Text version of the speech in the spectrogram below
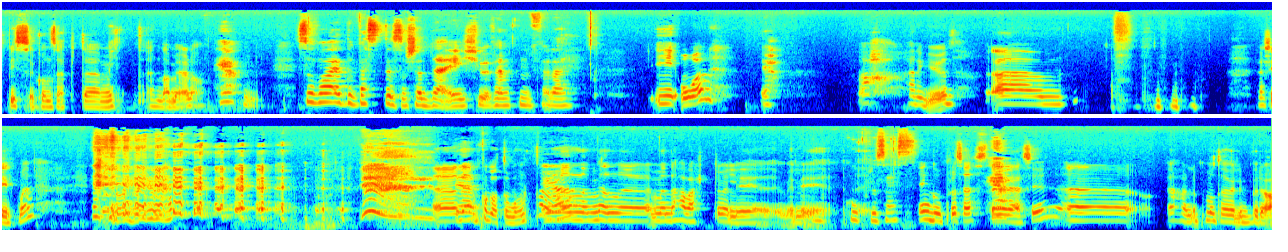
spisse konseptet mitt enda mer, da. Så hva er det beste som skjedde i 2015 for deg? I år Ja. ah, Herregud. Um, jeg har skilt meg. Eh, det er på godt og vondt, da. Ja. Men, men, eh, men det har vært veldig, veldig God prosess. en god prosess, det vil jeg si. Eh, Jeg har det på en måte veldig bra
